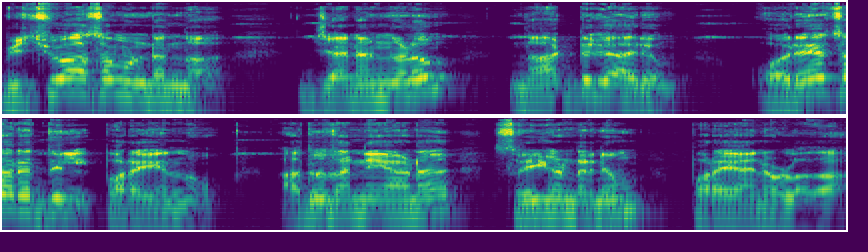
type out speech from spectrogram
വിശ്വാസമുണ്ടെന്ന് ജനങ്ങളും നാട്ടുകാരും ഒരേ സ്വരത്തിൽ പറയുന്നു. അതുതന്നെയാണ് ശ്രീകണ്ഠനും പറയാനുള്ളത്.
